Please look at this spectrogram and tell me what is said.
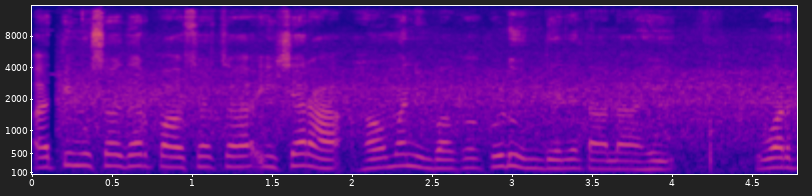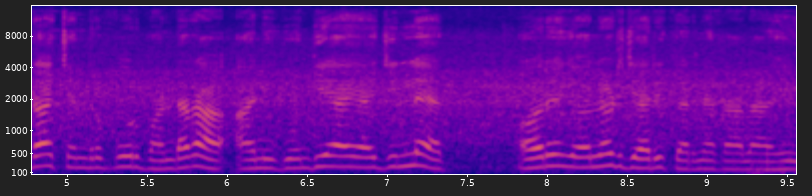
अतिमुसळधार पावसाचा इशारा हवामान विभागाकडून देण्यात आला आहे. वर्धा चंद्रपूर भंडारा आणि गोंदिया या जिल्ह्यात ऑरेंज अलर्ट जारी करण्यात आला आहे.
